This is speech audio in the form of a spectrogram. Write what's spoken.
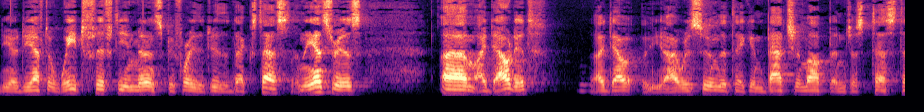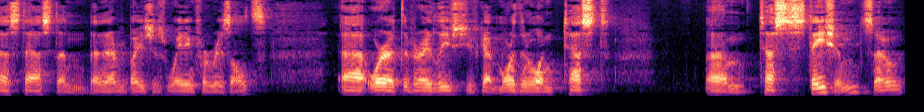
You know, do you have to wait 15 minutes before you do the next test? And the answer is, um, I doubt it. I doubt. You know, I would assume that they can batch them up and just test, test, test, and then everybody's just waiting for results. Uh, or at the very least, you've got more than one test um, test station. So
